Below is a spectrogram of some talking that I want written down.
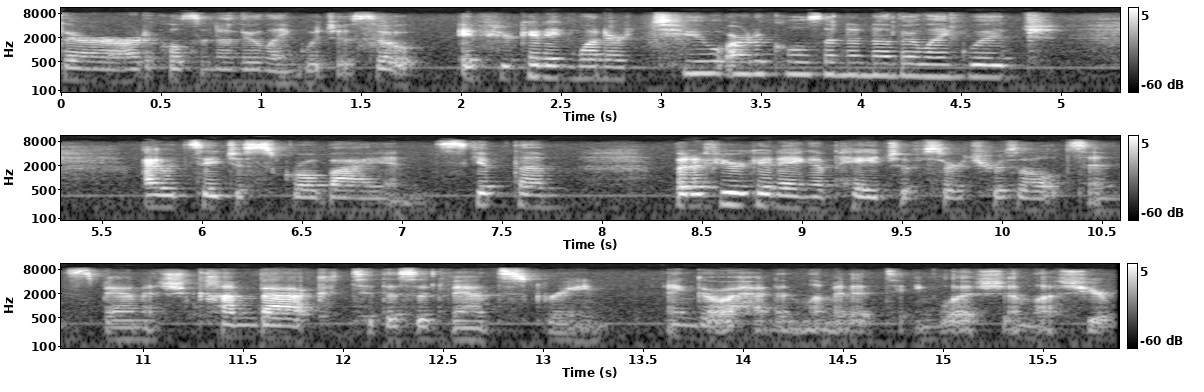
there are articles in other languages. So if you're getting one or two articles in another language, I would say just scroll by and skip them. But if you're getting a page of search results in Spanish, come back to this advanced screen and go ahead and limit it to English unless you're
